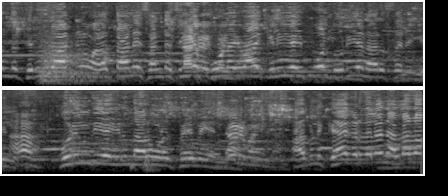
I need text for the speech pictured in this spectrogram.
அந்த திருவிழாட்டும் வளர்த்தானே சண்டை செய்ய பூனைவாய் கிளியை போல் துரிய நரசரியில் பொருந்திய இருந்தாலும் உனக்கு பெருமை என்ன? அப்படின்னு கேக்குறதெல்லாம் நல்லதா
